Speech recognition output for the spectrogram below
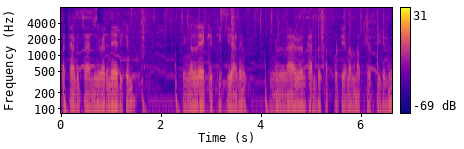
മച്ചാന്റെ ചാനലിൽ വരുന്നതായിരിക്കും. നിങ്ങളിലേക്ക് എത്തിക്കുകയാണ്. നിങ്ങളെല്ലാവരും കണ്ട് സപ്പോർട്ട് ചെയ്യണം എന്ന് അഭ്യർത്ഥിക്കുന്നു.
